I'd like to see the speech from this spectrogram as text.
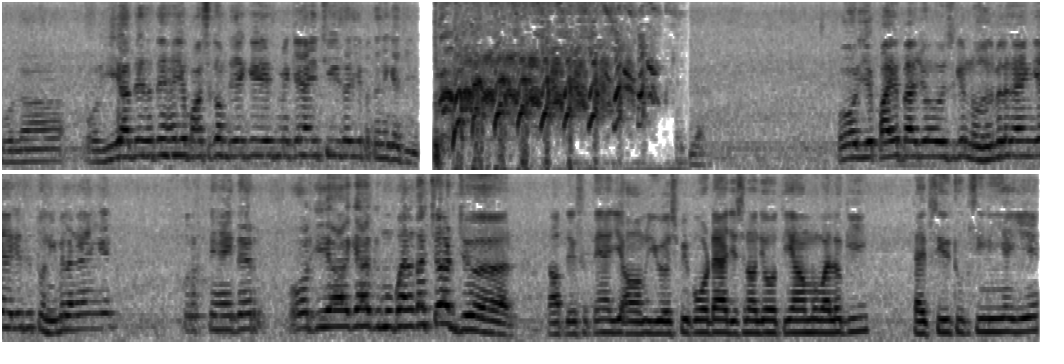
खोला। और ये आप देख सकते हैं ये पाँच कम दे के इसमें क्या है चीज़ है ये पता नहीं क्या चीज़ और ये पाइप है जो इसके नोजल में लगाएँगे या किसी धुनी में लगाएँगे। इसको रखते हैं इधर। और ये आ गया कि मोबाइल का चार्जर। आप देख सकते हैं, ये आम यूएसबी पोर्ट है जिसमें जो होती है आम मोबाइलों की। टाइप सी टूप सी नहीं है ये।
